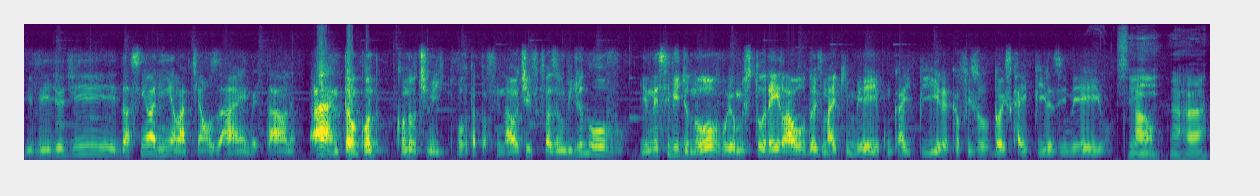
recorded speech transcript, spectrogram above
e vídeo de da senhorinha lá que tinha Alzheimer e tal, né? Ah, então, quando, quando eu tive que voltar pra final, eu tive que fazer um vídeo novo. E nesse vídeo novo, eu misturei lá o dois Mike e meio com caipira, que eu fiz o dois caipiras e meio e tal. Sim, aham.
